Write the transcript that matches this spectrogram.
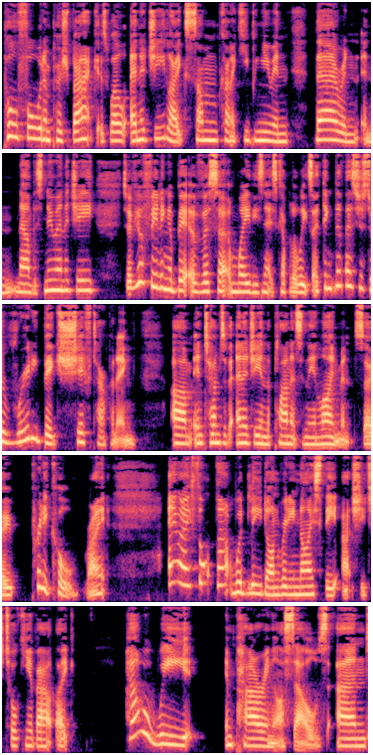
pull forward and push back as well energy, like some kind of keeping you in there and, and now this new energy. So if you're feeling a bit of a certain way these next couple of weeks, I think that there's just a really big shift happening um, in terms of energy and the planets and the alignment. So pretty cool, right? anyway, I thought that would lead on really nicely actually to talking about like how are we empowering ourselves? And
